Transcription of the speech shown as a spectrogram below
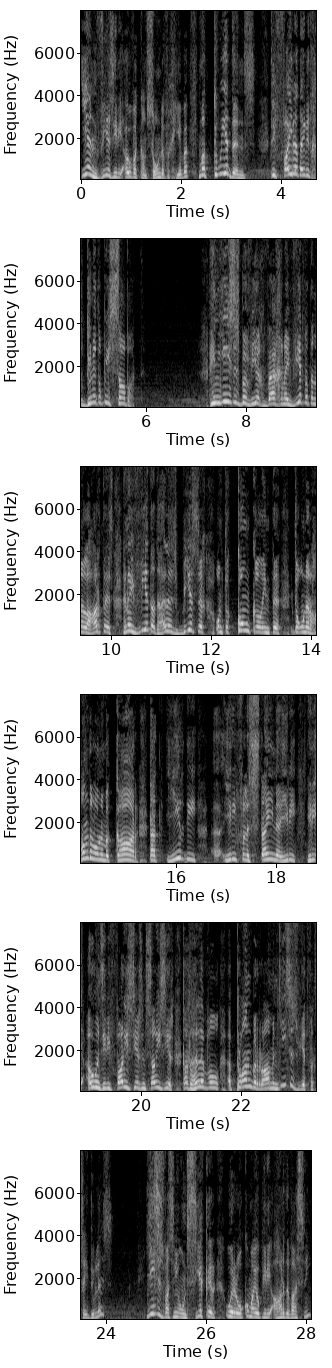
een wie is hierdie ou wat kan sonde vergewe? Maar tweedens, die feit dat hy dit gedoen het op die Sabbat. En Jesus beweeg weg en hy weet wat in hulle harte is en hy weet dat hulle is besig om te konkel en te te onderhandel onder mekaar dat hierdie uh, hierdie Filistyne, hierdie hierdie ouens, hierdie Fariseërs en Sadduseërs dat hulle wil 'n plan beraam en Jesus weet wat sy doel is. Jesus was nie onseker oor hoekom hy op hierdie aarde was nie.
